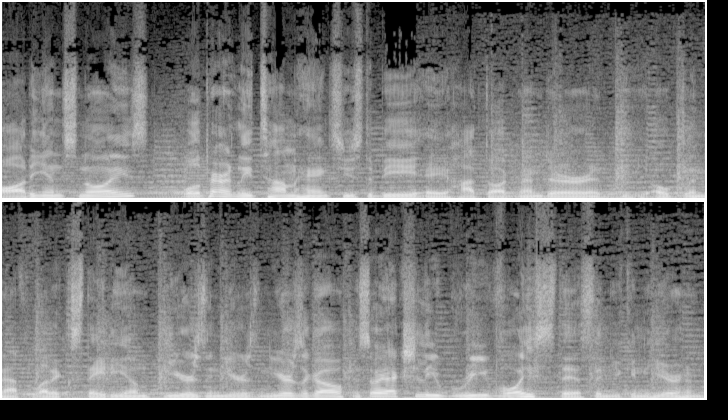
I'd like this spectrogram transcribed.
audience noise. Well, apparently Tom Hanks used to be a hot dog vendor at the Oakland Athletic Stadium years and years and years ago, and so he actually revoiced this, and you can hear him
